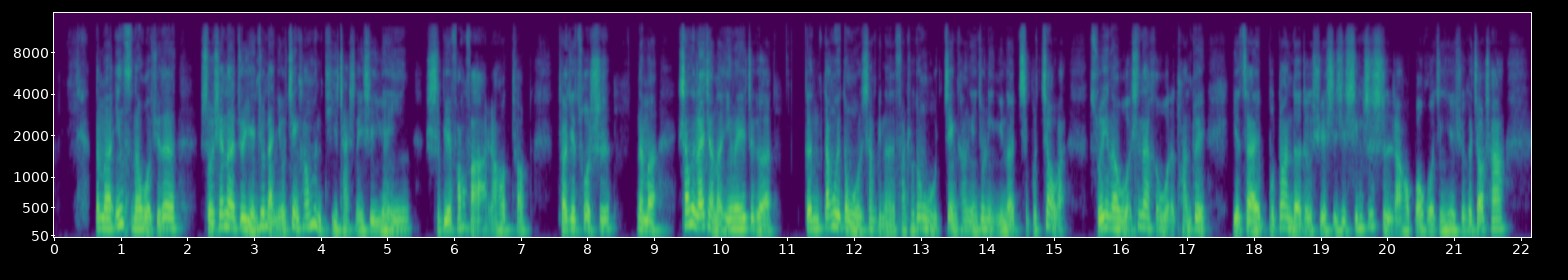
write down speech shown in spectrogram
那么因此呢，我觉得。首先呢，就是研究奶牛健康问题产生的一些原因识别方法，然后调调节措施。那么相对来讲呢，因为这个跟单位动物相比呢，反刍动物健康研究领域呢起步较晚，所以呢，我现在和我的团队也在不断的这个学习一些新知识，然后包括进行一些学科交叉，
